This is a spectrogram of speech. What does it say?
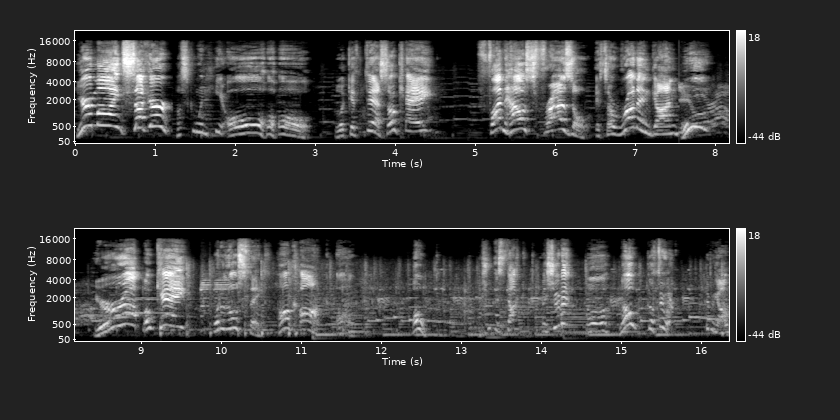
You're mine, sucker! Let's go in here. Oh, look at this. Okay. Funhouse Frazzle. It's a running gun. You're up. You're up. Okay. What are those things? Honk honk. Oh. Oh. Shoot this duck. I shoot it? Uh, no. Go through it. Here we go.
